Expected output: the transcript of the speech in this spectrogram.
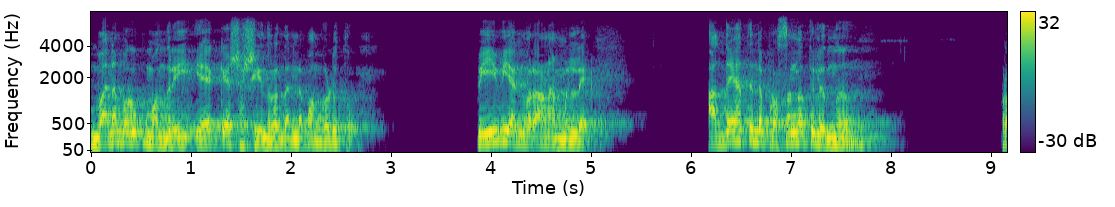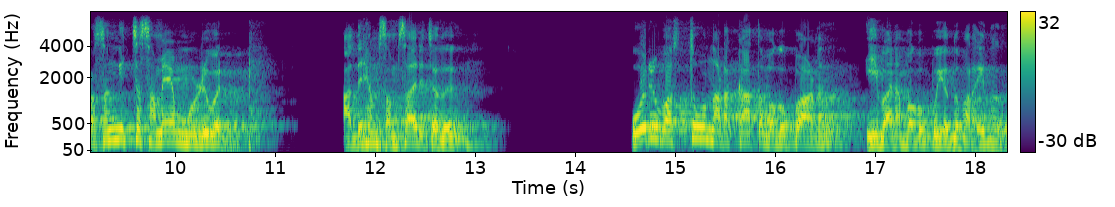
വനം വകുപ്പ് മന്ത്രി എ കെ ശശീന്ദ്രൻ തന്നെ പങ്കെടുത്തു. പി വി അൻവറാണ് എം എൽ എ. അദ്ദേഹത്തിന്റെ പ്രസംഗത്തിൽ നിന്ന് പ്രസംഗിച്ച സമയം മുഴുവൻ അദ്ദേഹം സംസാരിച്ചത് ഒരു വസ്തു നടക്കാത്ത വകുപ്പാണ് ഈ വനം വകുപ്പ് എന്ന് പറയുന്നത്.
